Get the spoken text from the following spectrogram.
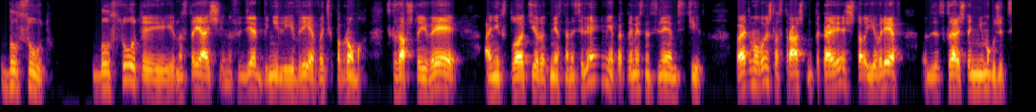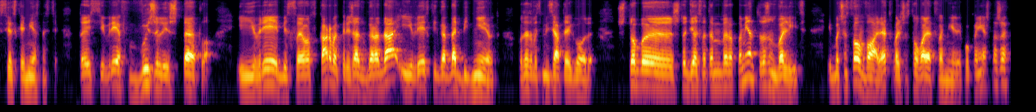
был суд. Был суд, и настоящий на суде обвинили евреев в этих погромах, сказав, что евреи, они эксплуатируют местное население, поэтому местное население мстит. Поэтому вышла страшная такая вещь, что евреев сказали, что они не могут жить в сельской местности. То есть евреев выжили из штетла. И евреи без своего скарба переезжают в города, и еврейские города беднеют вот это 80-е годы. Чтобы что делать в, этом, в этот момент, ты должен валить. И большинство валят, большинство валят в Америку, конечно же.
